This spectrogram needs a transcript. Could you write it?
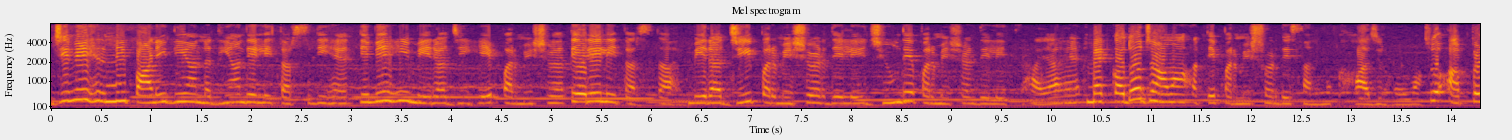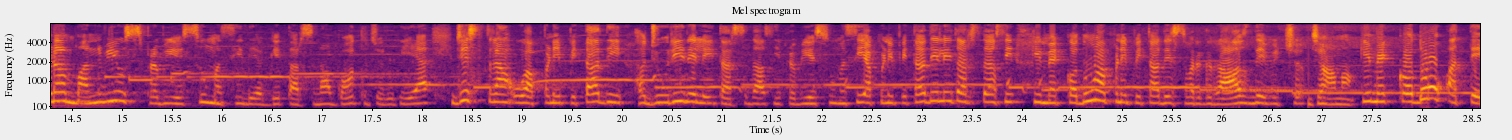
ਜਿਵੇਂ ਹਿਰਨੀ ਪਾਣੀ ਦੀਆਂ ਨਦੀਆਂ ਦੇ ਲਈ ਤਰਸਦੀ ਹੈ, ਤਿਵੇਂ ਹੀ ਮੇਰਾ ਜੀ ਹੈ ਪਰਮੇਸ਼ਰ ਤੇਰੇ ਲਈ ਤਰਸਦਾ ਹੈ। ਮੇਰਾ ਜੀ ਪਰਮੇਸ਼ਰ ਦੇ ਲਈ, ਜਿਉਂਦੇ ਪਰਮੇਸ਼ਰ ਦੇ ਲਈ ਧਿਆਇਆ ਹੈ। ਮੈਂ ਕਦੋਂ ਜਾਵਾਂ ਅਤੇ ਪਰਮੇਸ਼ਰ ਦੇ ਸਨਮੁਖ ਹਾਜ਼ਰ ਹੋਵਾਂ। ਸੋ ਆਪਣਾ ਮਨ ਵੀ ਉਸ ਪ੍ਰਭੂ ਯਿਸੂ ਮਸੀਹ ਦੇ ਅੱਗੇ ਤਰਸਣਾ ਬਹੁਤ ਜ਼ਰੂਰੀ ਹੈ। ਜਿਸ ਤਰ੍ਹਾਂ ਉਹ ਆਪਣੇ ਪਿਤਾ ਦੀ ਹਜ਼ੂਰੀ ਦੇ ਲਈ ਤਰਸਦਾ ਸੀ, ਪ੍ਰਭੂ ਯਿਸੂ ਮਸੀਹ ਆਪਣੇ ਪਿਤਾ ਦੇ ਲਈ ਤਰਸਦਾ ਸੀ ਕਿ ਮੈਂ ਕਦੋਂ ਆਪਣੇ ਪਿਤਾ ਦੇ ਸਵਰਗ ਰਾਜ ਦੇ ਵਿੱਚ ਜਾਵਾਂ, ਕਿ ਮੈਂ ਕਦੋਂ ਅਤੇ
